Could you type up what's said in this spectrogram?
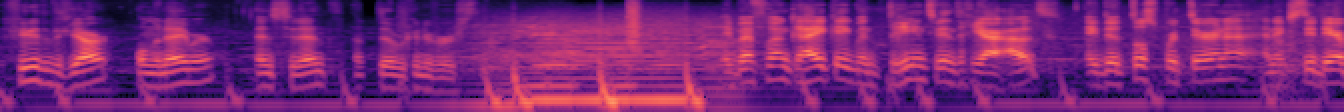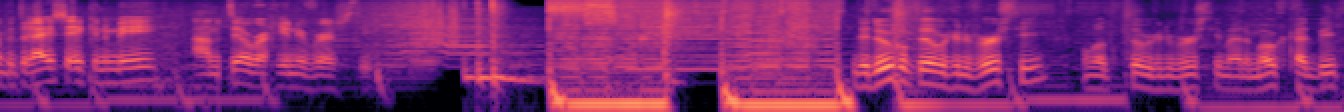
24 jaar, ondernemer en student aan Tilburg University. Ik ben Frank Rijken, ik ben 23 jaar oud. Ik doe topsport turnen en ik studeer bedrijfseconomie aan Tilburg University. Dit doe ik op Tilburg University, omdat Tilburg University mij de mogelijkheid biedt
